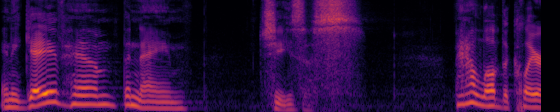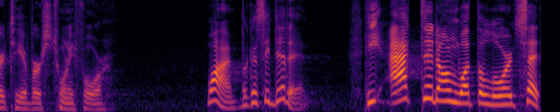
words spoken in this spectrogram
and he gave him the name Jesus. Man, I love the clarity of verse 24. Why? Because he did it. He acted on what the Lord said.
